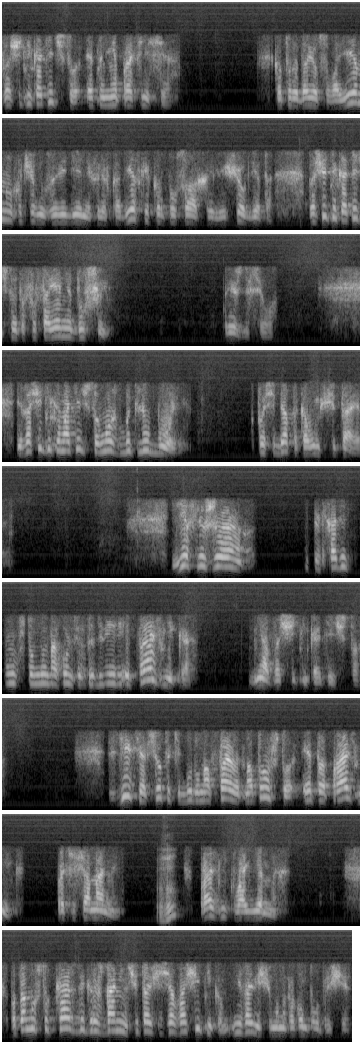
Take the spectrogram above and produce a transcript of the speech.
Защитник Отечества – это не профессия, которая дается в военных учебных заведениях или в кадетских корпусах или еще где-то. Защитник Отечества – это состояние души, прежде всего. И защитником Отечества может быть любой, кто себя таковым считает – если же переходить к тому, что мы находимся в преддверии праздника, Дня защитника Отечества, здесь я все-таки буду настаивать на том, что это праздник профессиональный, угу. праздник военных. Потому что каждый гражданин, считающий себя защитником, независимо на каком поприще,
